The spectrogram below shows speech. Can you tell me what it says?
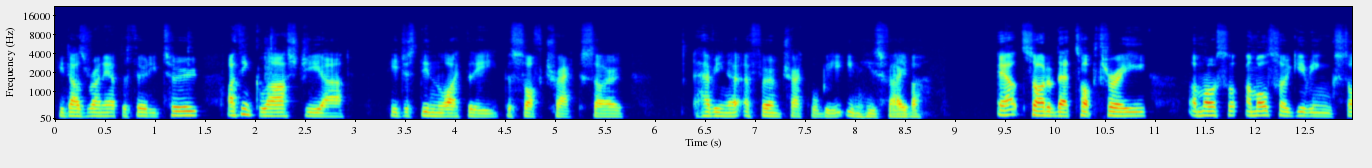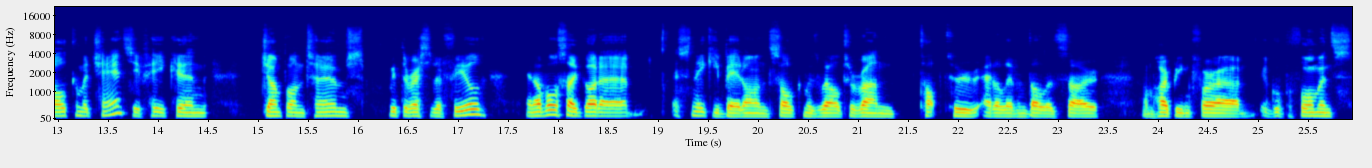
he does run out the 32. I think last year he just didn't like the, the soft track. So having a, a firm track will be in his favour. Outside of that top three, I'm also I'm also giving Soulcombe a chance if he can jump on terms with the rest of the field, and I've also got a, a sneaky bet on Soulcombe as well to run top two at eleven dollars. So I'm hoping for a, a, good performance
